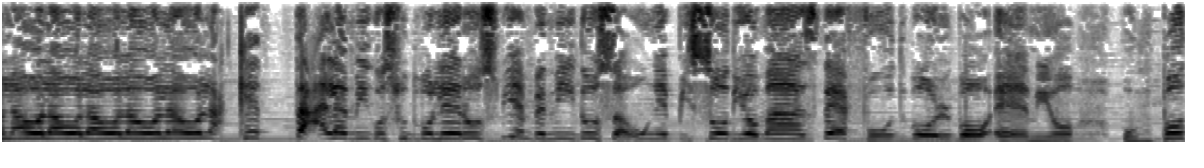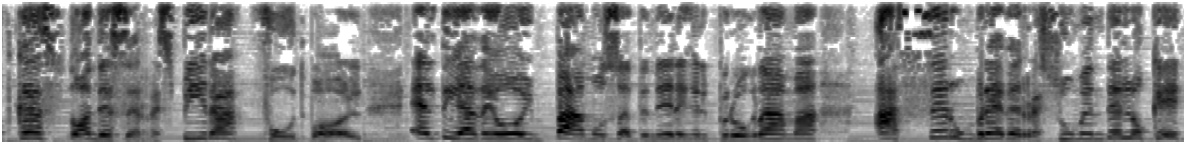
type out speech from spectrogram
Hola, hola, hola, hola, hola, hola, ¿qué tal amigos futboleros? Bienvenidos a un episodio más de Fútbol Bohemio, un podcast donde se respira fútbol. El día de hoy vamos a tener en el programa hacer un breve resumen de lo que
